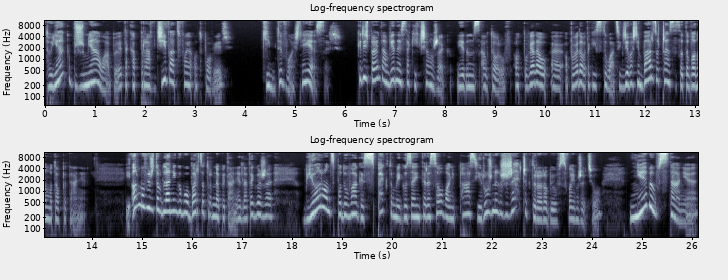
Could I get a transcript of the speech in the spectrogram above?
to jak brzmiałaby taka prawdziwa twoja odpowiedź, kim ty właśnie jesteś? Kiedyś pamiętam w jednej z takich książek, jeden z autorów opowiadał, e, opowiadał o takiej sytuacji, gdzie właśnie bardzo często zadawano mu to pytanie – i on mówił, że to dla niego było bardzo trudne pytanie, dlatego że biorąc pod uwagę spektrum jego zainteresowań, pasji, różnych rzeczy, które robił w swoim życiu, nie był w stanie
